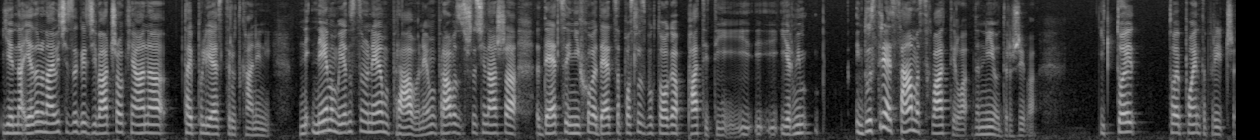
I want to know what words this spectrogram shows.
je na, jedan od najvećih zagađivača okeana taj polijester u tkanini. Ne, nemamo, jednostavno nemamo pravo. Nemamo pravo zato što će naša deca i njihova deca posle zbog toga patiti. I, i, jer mi, industrija je sama shvatila da nije održiva. I to je, to je poenta priče.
